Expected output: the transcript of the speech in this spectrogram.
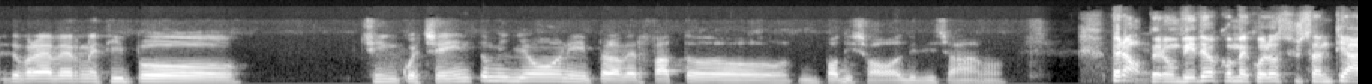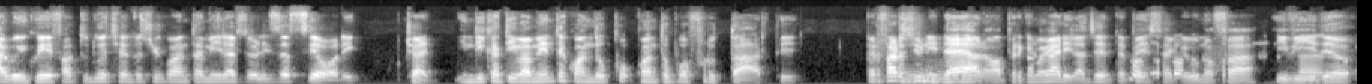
dovrei averne tipo 500 milioni per aver fatto un po' di soldi, diciamo. Però eh. per un video come quello su Santiago in cui hai fatto 250.000 visualizzazioni, cioè indicativamente può, quanto può fruttarti? Per farci mm. un'idea, no? Perché magari la gente pensa che uno fa i video.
